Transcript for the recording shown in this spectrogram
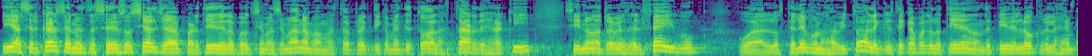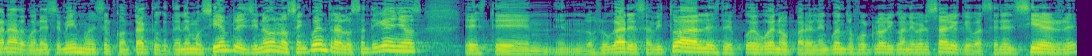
Y acercarse a nuestra sede social, ya a partir de la próxima semana, vamos a estar prácticamente todas las tardes aquí, sino a través del Facebook o a los teléfonos habituales que usted capaz que lo tiene donde pide el locro y las empanadas, bueno, ese mismo es el contacto que tenemos siempre y si no, nos encuentra a los antigueños este, en, en, los lugares habituales, después, bueno, para el encuentro folclórico aniversario que va a ser el cierre,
